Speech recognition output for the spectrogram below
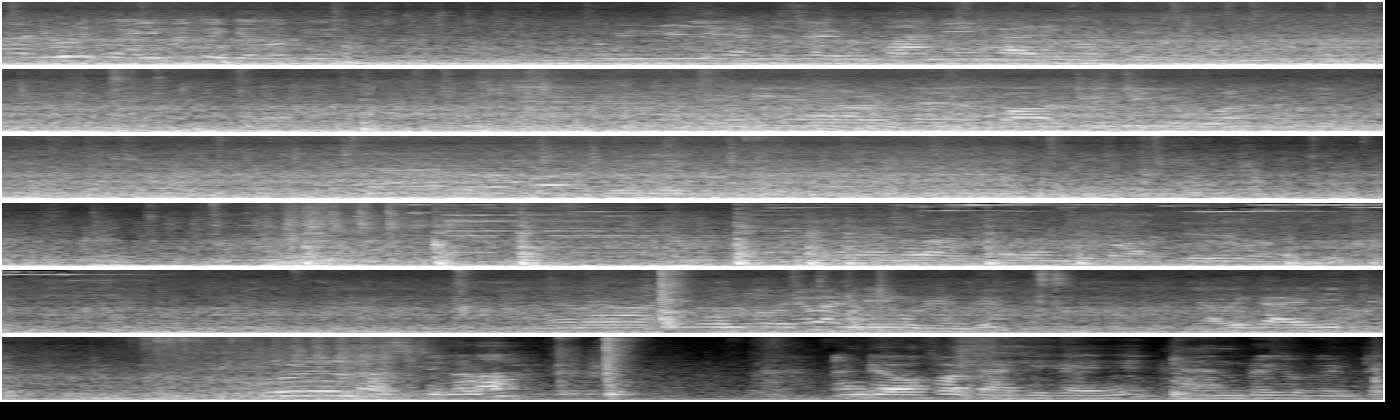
അടിപൊളി ക്ലൈമറ്റ് ഒക്കെ നമുക്ക് ഫുള്ളി രണ്ട് സൈഡും പനയും കാര്യങ്ങളൊക്കെ പാർട്ടിയിലേക്ക് പോവാണ്. വണ്ടി നേരെ പാർക്കിലേക്ക് ഞങ്ങൾ അടുത്ത വണ്ടി പാർക്ക് ചെയ്ത് കൊണ്ടുപോയി ഞാൻ ഇതൊന്നും ഒരു വണ്ടിയും കൂടി ഉണ്ട് അത് കഴിഞ്ഞിട്ട് ഫുൾ റെസ്റ്റ് ഇല്ലടാ വണ്ടി ഓഫൊക്കെ ആക്കി കഴിഞ്ഞ് ഹാൻഡ് ബ്രേക്ക് ഒക്കെ ഇട്ട്.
